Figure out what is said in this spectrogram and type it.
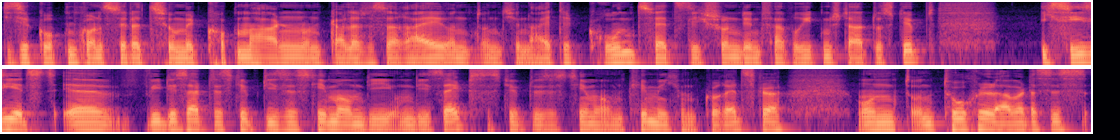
diese Gruppenkonstellation mit Kopenhagen und Galatasaray und und United grundsätzlich schon den Favoritenstatus gibt ich sehe sie jetzt, äh, wie gesagt, es gibt dieses Thema um die, um die Sechs, es gibt dieses Thema um Kimmich und Goretzka und, und Tuchel, aber das ist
